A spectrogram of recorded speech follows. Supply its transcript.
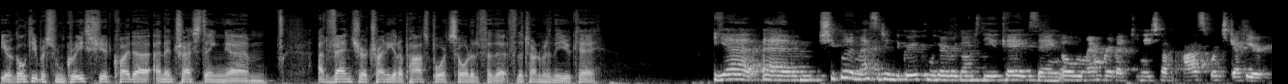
your goalkeeper's from Greece. She had quite a, an interesting um, adventure trying to get her passport sorted for the for the tournament in the UK. Yeah, um, she put a message in the group when we were going to the UK saying, "Oh, remember, like you need to have a passport to get here."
